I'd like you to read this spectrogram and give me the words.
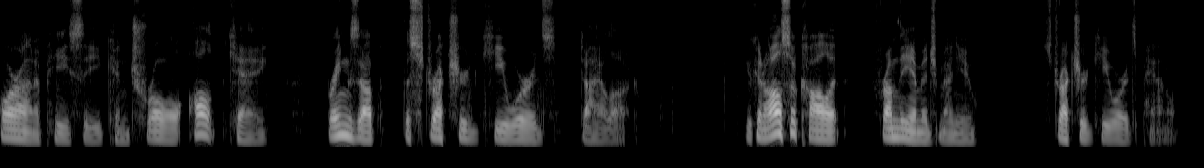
or on a PC, Control Alt K, brings up the Structured Keywords dialog. You can also call it, from the Image menu, Structured Keywords panel.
